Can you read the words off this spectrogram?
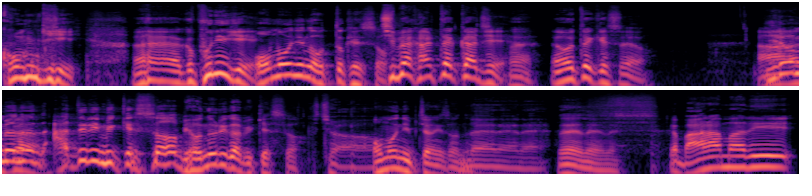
공기, 예, 그 분위기, 어머니는 어떻겠어? 집에 갈 때까지 네. 어떻겠어요? 아, 이러면은 그러니까, 아들이 믿겠어, 며느리가 믿겠어. 그쵸. 어머니 입장에서는. 네네네. 네네네. 그러니까 말 한마디,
